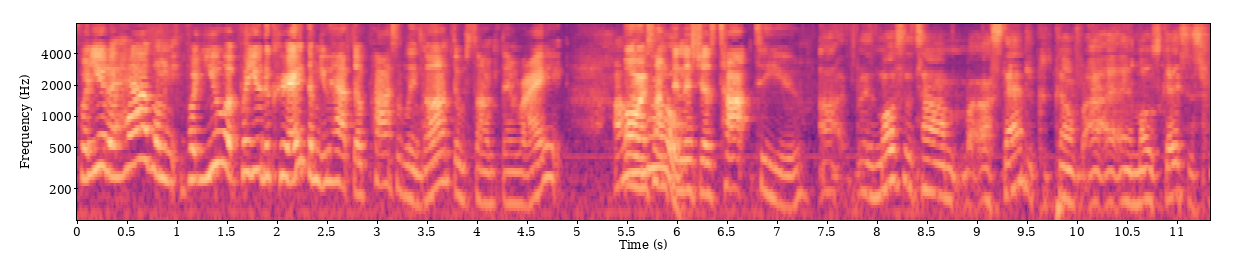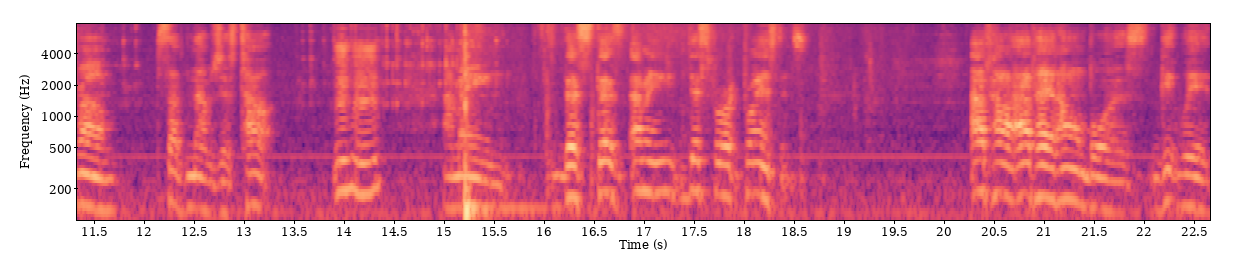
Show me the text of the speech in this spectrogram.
for you to have them, for you for you to create them, you have to possibly gone through something, right? Or something know. that's just taught to you. Uh, most of the time, a standard could come from, uh, in most cases, from something that was just taught. Mm-hmm. I mean, that's that's. I mean, just for for instance, I've had I've had homeboys get with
